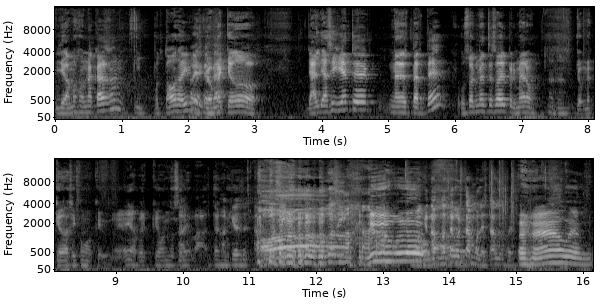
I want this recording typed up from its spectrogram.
y llegamos a una casa y pues todos ahí, güey. Yo me quedo. Ya al día siguiente me desperté. Usualmente soy el primero. Ajá. Yo me quedo así como que, güey, a ver qué onda se Ay, levantan. Aquí güey. es. ¿A poco sí? ¿A poco sí? Porque no, no te gusta molestarlos, pues. Ajá, güey.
